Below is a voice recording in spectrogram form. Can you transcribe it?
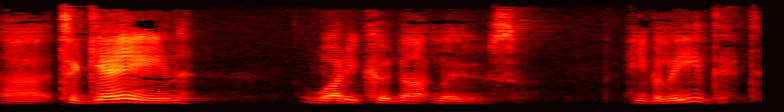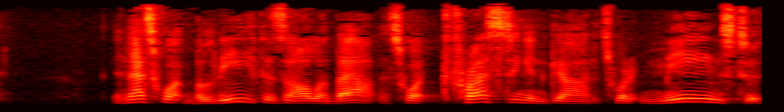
uh, to gain what he could not lose. He believed it. And that's what belief is all about. It's what trusting in God. It's what it means to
